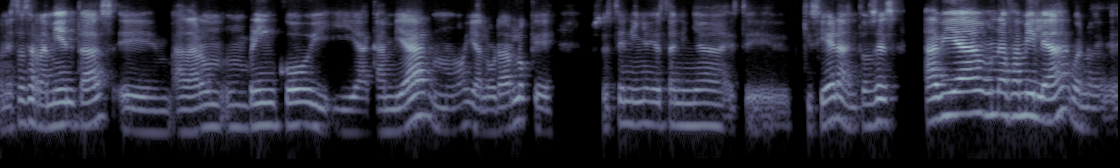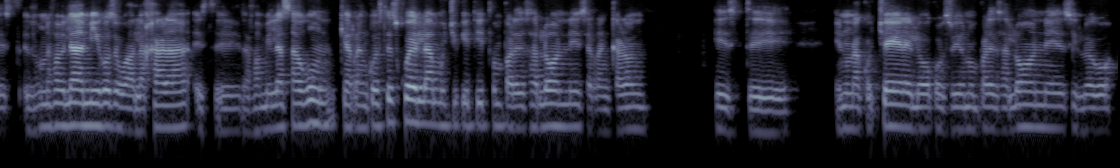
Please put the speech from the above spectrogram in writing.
con estas herramientas em, a dar un, brinco y, a cambiar, ¿no? Y a lograr lo que pues, este niño y esta niña este, quisiera. Entonces, había una familia, bueno, es, una familia de amigos de Guadalajara, este, la familia Sagún, que arrancó esta escuela muy chiquitito, un par de salones, se arrancaron este, en una cochera y luego construyeron un par de salones y luego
